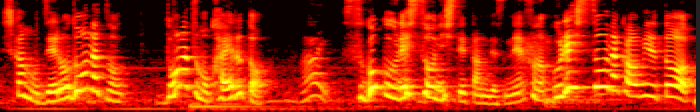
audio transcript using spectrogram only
しかもゼロドーナツのドーナツも買えると、はい、すごく嬉しそうにしてたんですね。その嬉しそうな顔を見ると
